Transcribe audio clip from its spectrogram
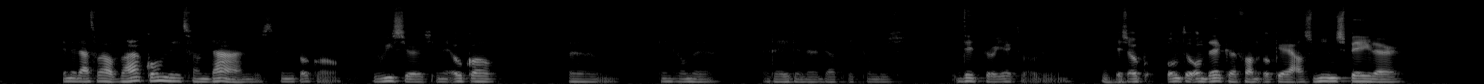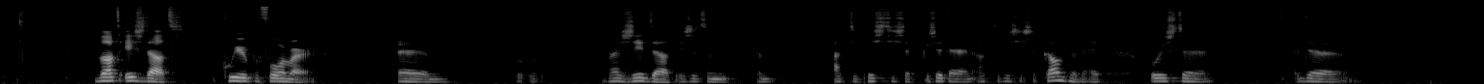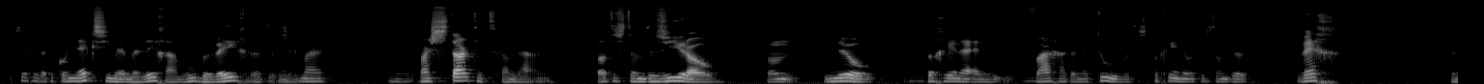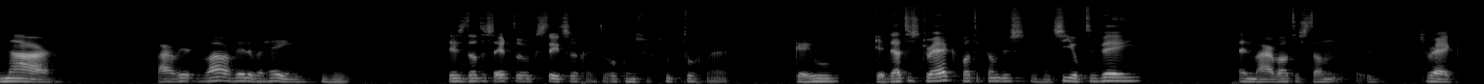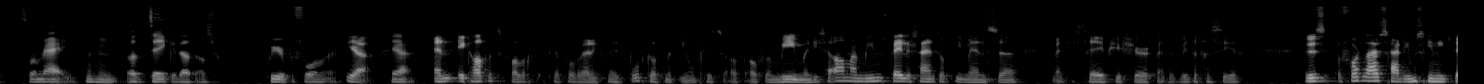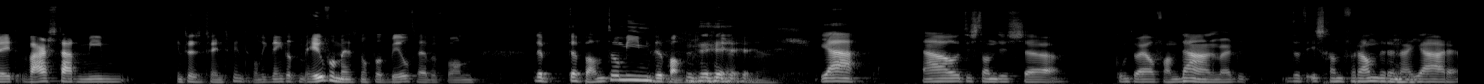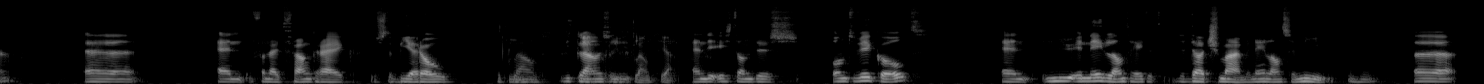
inderdaad, wel, waar komt dit vandaan? Dus dat vind ik ook al research. En ook al ehm, een van de redenen dat ik dan dus dit project wou doen. Mhm. Is ook om te ontdekken van, oké, als meme-speler, wat is dat? Queer performer. Ehm, waar zit dat? Is het een, een activistische, zit er een activistische kant erbij? Hoe is de, de, zeg je dat, de connectie met mijn lichaam? Hoe bewegen dat? Zeg Mhm. maar, eh, waar start het vandaan? Wat is dan de zero? Van nul beginnen en hoe, waar gaat het naartoe? Wat is het begin? Wat is dan de weg naar? Waar, waar willen we heen? Mhm. Dus dat is echt ook steeds echt ook een zo- zoektocht naar. Oké, hoe. Oké, dat is drag, wat ik dan dus Mhm. zie op tv. En maar wat is dan eh, drag voor mij? Mhm. Wat betekent dat als queer performer? Ja, Ja. En ik had het toevallig ter voorbereiding van deze podcast met iemand gisteren ook over meme. En die zei, oh, maar meme-spelers zijn toch die mensen met die streepjes shirt, met het witte gezicht. Dus voor het luisteraar die misschien niet weet, waar staat meme in 2022? Want ik denk dat heel veel mensen nog dat beeld hebben van De, de pantomime. de pantomime. Ja. Ja. Nou, het is dan dus, eh, komt wel vandaan, maar dat, dat is gaan veranderen na Mhm. jaren. Eh, en vanuit Frankrijk, dus de PRO, met die- Clowns. die dus clowns, die die- clowns, ja. en die is dan dus ontwikkeld. En nu in Nederland heet het de Dutch mime, de Nederlandse meme. Mhm. Eh,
